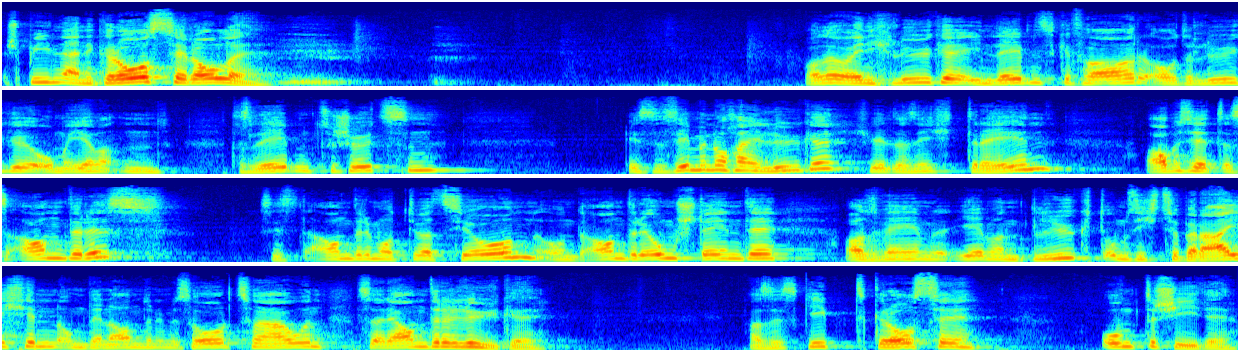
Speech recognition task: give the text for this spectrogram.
spielen eine große Rolle. Oder wenn ich lüge in Lebensgefahr oder lüge, um jemanden das Leben zu schützen, ist es immer noch eine Lüge. Ich will das nicht drehen, aber es ist etwas anderes. Es ist eine andere Motivation und andere Umstände, als wenn jemand lügt, um sich zu bereichern, um den anderen ins Ohr zu hauen. Das ist eine andere Lüge. Also es gibt große Unterschiede.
